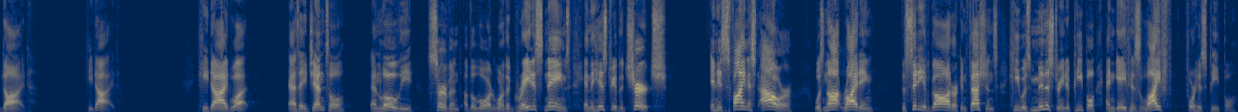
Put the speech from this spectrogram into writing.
died. He died. He died what? As a gentle and lowly servant of the Lord. One of the greatest names in the history of the church in his finest hour was not writing the city of God or confessions. He was ministering to people and gave his life for his people.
